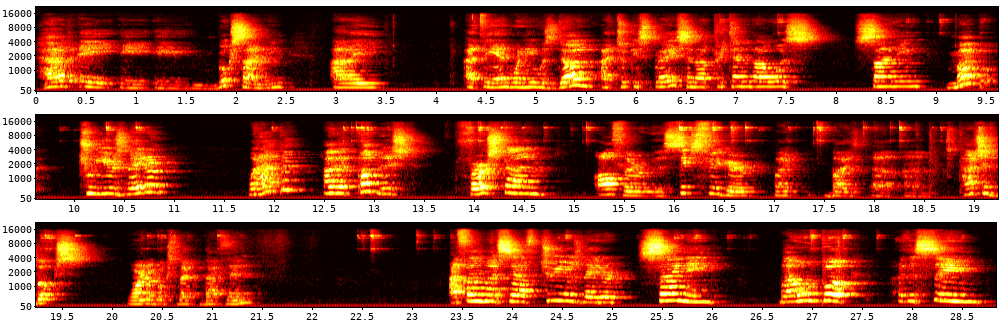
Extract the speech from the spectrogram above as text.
had a, a, a book signing. I, at the end, when he was done, I took his place and I pretended I was signing my book. Two years later, what happened? I got published, first time author with a six figure by, by uh, um, Hachette Books, Warner Books back, back then. I found myself two years later signing my own book at the same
